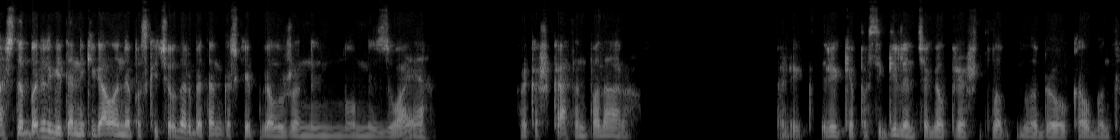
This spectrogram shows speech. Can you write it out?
Aš dabar irgi ten iki galo nepaskaičiau dar, bet ten kažkaip gal užanonimizuoja ar kažką ten padaro. Reik, reikia pasigilinti čia gal prieš lab, labiau kalbant.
